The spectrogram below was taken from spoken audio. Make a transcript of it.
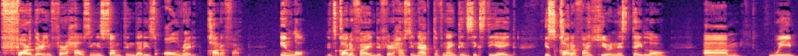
further in fair housing is something that is already codified in law. It's codified in the Fair Housing Act of 1968. It's codified here in state law. Um, we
